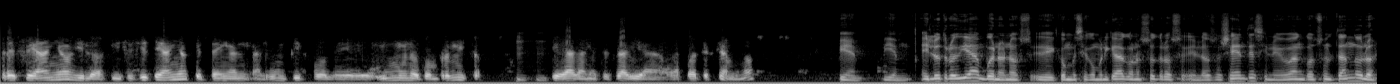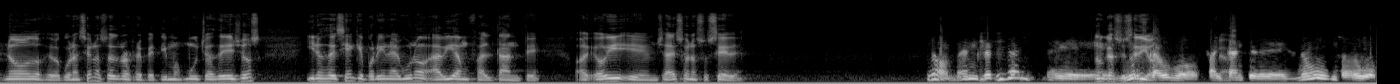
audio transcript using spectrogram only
13 años y los 17 años que tengan algún tipo de inmunocompromiso que haga necesaria la protección, ¿no? Bien, bien. El otro día, bueno, nos, eh, como se comunicaba con nosotros eh, los oyentes y nos iban consultando los nodos de vacunación, nosotros repetimos muchos de ellos y nos decían que por ahí en alguno había un faltante. Hoy, eh, ya eso no sucede. No, en realidad nunca sucedió. Nunca hubo faltante de, nunca hubo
